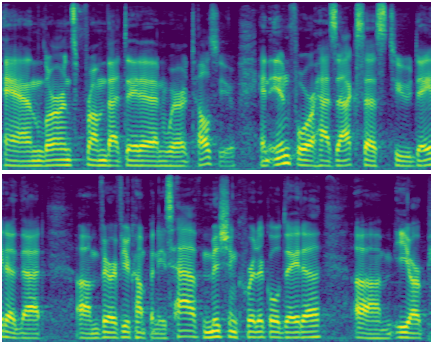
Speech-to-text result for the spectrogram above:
and learns from that data and where it tells you. And Infor has access to data that um, very few companies have, mission critical data, um, ERP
